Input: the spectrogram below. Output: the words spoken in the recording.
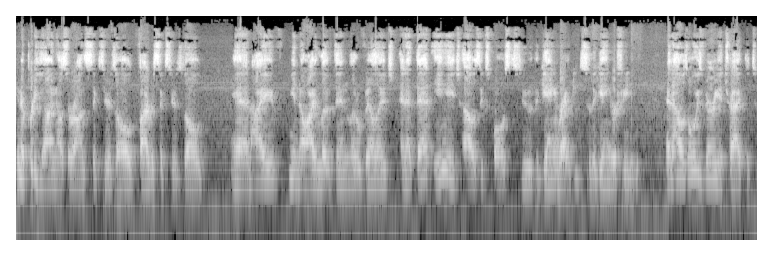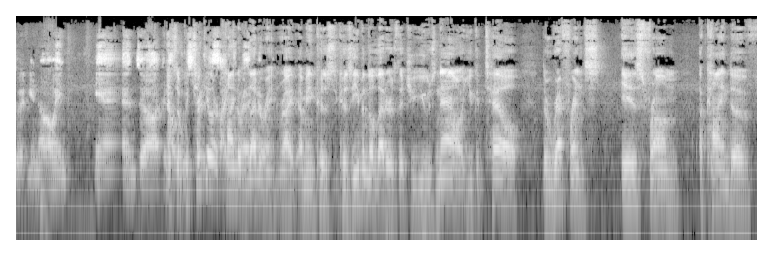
you know pretty young. I was around six years old, five or six years old and I, you know, I lived in Little Village, and at that age, I was exposed to the gang writing, to the gang graffiti, and I was always very attracted to it, you know, and and, uh, and it's a particular kind of lettering, right? I mean, because because even the letters that you use now, you could tell the reference is from a kind of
